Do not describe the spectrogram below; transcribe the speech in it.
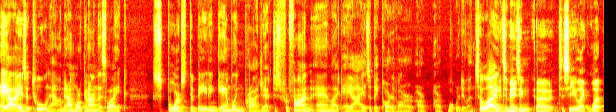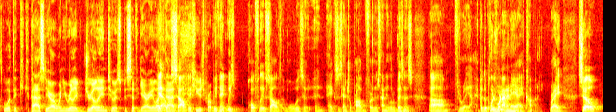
AI is a tool now. I mean, I'm working on this like sports debating gambling project just for fun and like ai is a big part of our, our, our what we're doing so like It's amazing uh, to see like what what the capacity are when you really drill into a specific area like yeah, we that. solved a huge problem. We think we hopefully have solved what was a, an existential problem for this tiny little business um, through AI. But the point is, we're not an AI company, right? So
